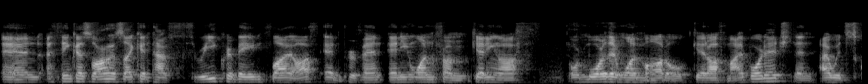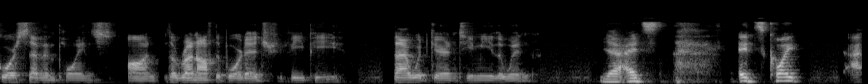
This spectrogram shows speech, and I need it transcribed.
And I think as long as I can have three Crebain fly off and prevent anyone from getting off or more than one model get off my board edge, then I would score seven points on the run off the board edge VP. That would guarantee me the win. Yeah, it's it's quite I,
